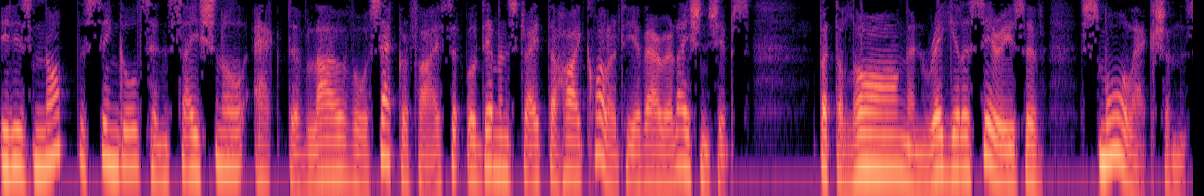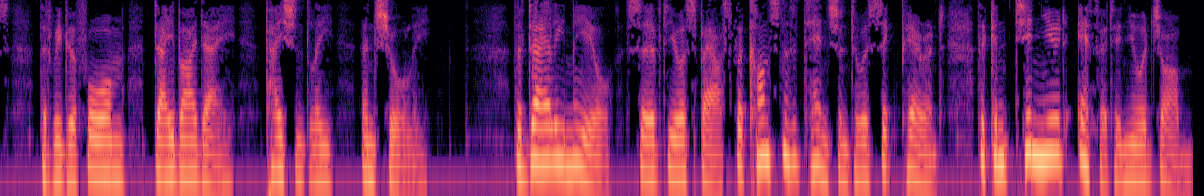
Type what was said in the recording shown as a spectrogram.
It is not the single sensational act of love or sacrifice that will demonstrate the high quality of our relationships, but the long and regular series of small actions that we perform day by day, patiently and surely the daily meal served to your spouse, the constant attention to a sick parent, the continued effort in your job,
